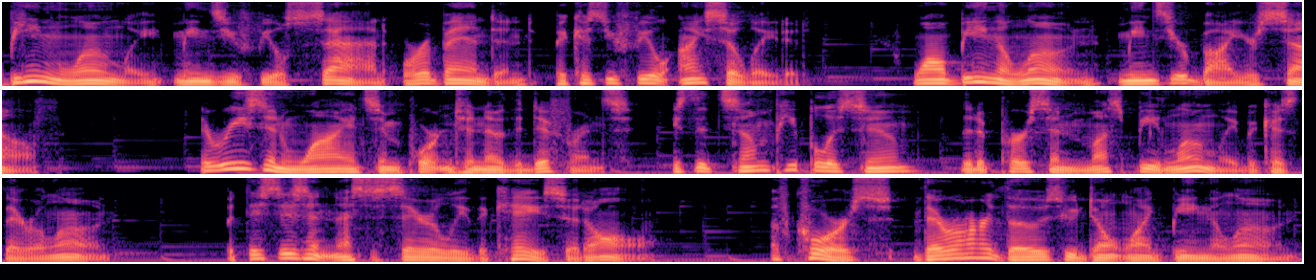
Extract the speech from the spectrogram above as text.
being lonely means you feel sad or abandoned because you feel isolated, while being alone means you're by yourself. The reason why it's important to know the difference is that some people assume that a person must be lonely because they're alone, but this isn't necessarily the case at all. Of course, there are those who don't like being alone,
